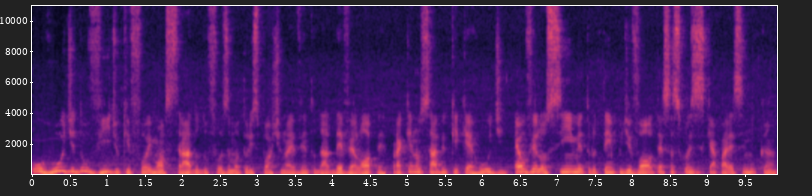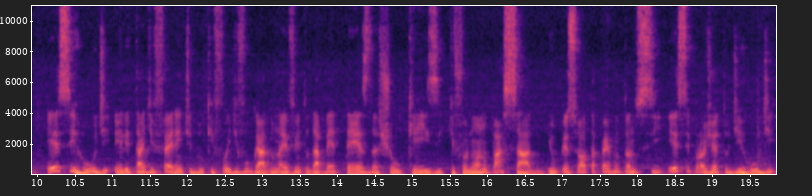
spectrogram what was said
O HUD do vídeo que foi mostrado do Forza Motorsport no evento da Developer, para quem não sabe o que é HUD, é o velocímetro, tempo de volta, essas coisas que aparecem no canto. Esse HUD, ele tá diferente do que foi divulgado no evento da Bethesda Showcase, que foi no ano passado. E o pessoal tá perguntando se esse projeto de HUD,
